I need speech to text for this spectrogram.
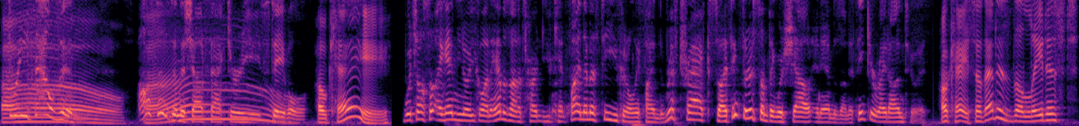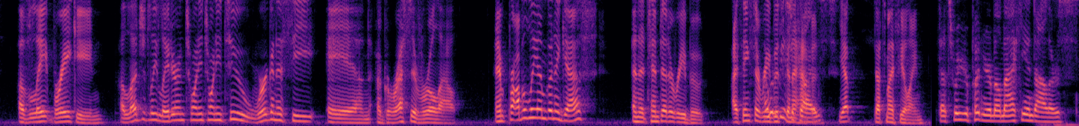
3000. Oh. Also is in the Shout Factory oh. stable. Okay. Which also, again, you know, you go on Amazon, it's hard, you can't find MST, you can only find the RiffTrax. So I think there is something with Shout and Amazon. I think you're right on to it. Okay, so that is the latest of late breaking. Allegedly, later in 2022, we're going to see an aggressive rollout. And probably, I'm going to guess, an attempt at a reboot. I think the reboot's going to happen. Yep, that's my feeling. That's where you're putting your Melmacian dollars.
